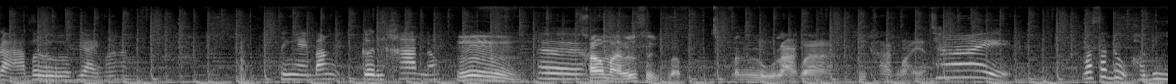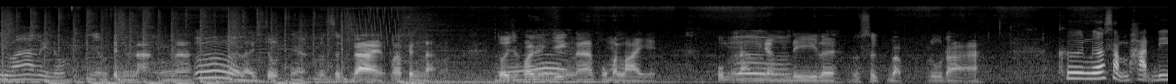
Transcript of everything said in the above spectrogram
หราเบอร์ใหญ่มาก เป็นไงบ้างเกินคาดเนาะอืมเออเข้ามารู้สึกแบบมันหรูหรากว่าที่คาดไว้อะใช่ วัสดุเขาดีมากเลยเนาะนี่มันเป็นหนังนะอืม หลายๆจุดเนี่ยรู้สึกได้ว่าเป็นหนัง โดยเฉพาะอย่างยิ่งนะพวงมาลัยพุ่มหนังอืม อย่างดีเลย รู้สึกแบบหรูหราคือเนื้อสัมผัสดี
